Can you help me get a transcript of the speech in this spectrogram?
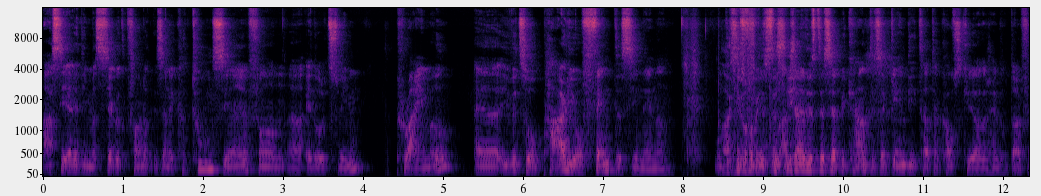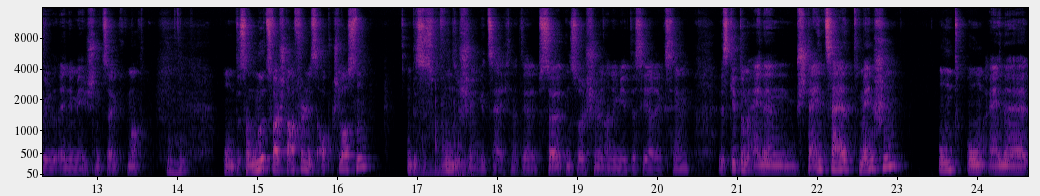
eine Serie, die mir sehr gut gefallen hat, ist eine Cartoon-Serie von äh, Adult Swim. Primal. Äh, ich würde so Paleo Fantasy nennen. Und das ist von diesem, anscheinend ist der sehr bekannt, dieser Gendy Tatakowski hat anscheinend total viel Animation-Zeug gemacht. Mhm. Und es sind nur zwei Staffeln, ist abgeschlossen und es ist wunderschön gezeichnet. Ich habe selten so eine schön animierte Serie gesehen. Es geht um einen Steinzeitmenschen und um eine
